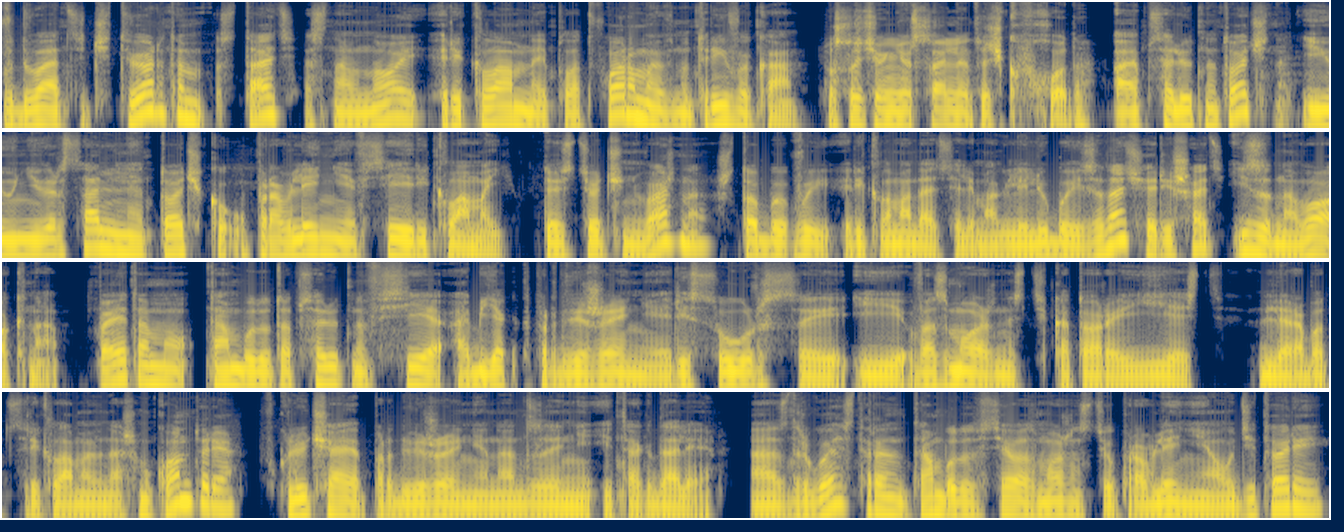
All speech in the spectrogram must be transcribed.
в 24-м стать основной рекламной платформой внутри ВК. По сути, универсальная точка входа. Абсолютно точно. И универсальная точка управления всей рекламой. То есть очень важно, чтобы вы, рекламодатели, могли любые задачи решать из одного окна. Поэтому там будут абсолютно все объекты продвижения, ресурсы и возможности, которые есть для работы с рекламой в нашем контуре, включая продвижение на Дзене и так далее. А с другой стороны, там будут все возможности управления аудиторией,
